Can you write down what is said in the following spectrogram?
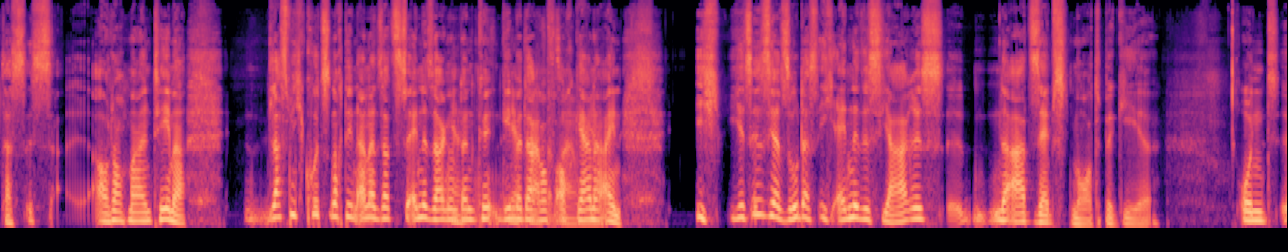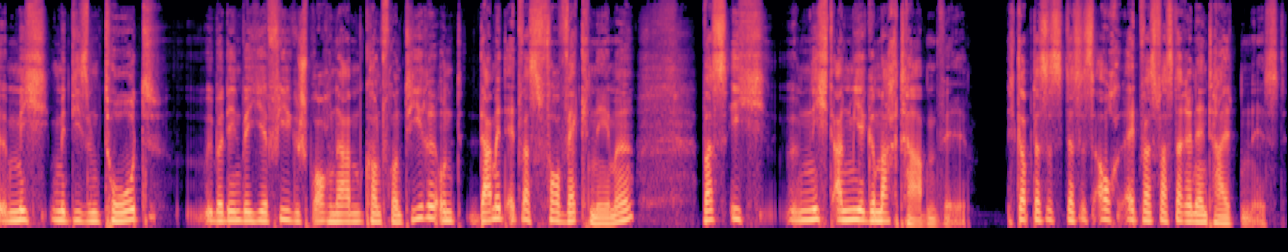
das ist auch noch mal ein Thema. Lass mich kurz noch den anderen Satz zu Ende sagen und Ja. dann können- gehen Ja, wir darauf auch gerne ja. ein. Ich, jetzt ist es ja so, dass ich Ende des Jahres äh, eine Art Selbstmord begehe und äh, mich mit diesem Tod, über den wir hier viel gesprochen haben, konfrontiere und damit etwas vorwegnehme, was ich nicht an mir gemacht haben will. Ich glaube, das ist, das ist auch etwas, was darin enthalten ist.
